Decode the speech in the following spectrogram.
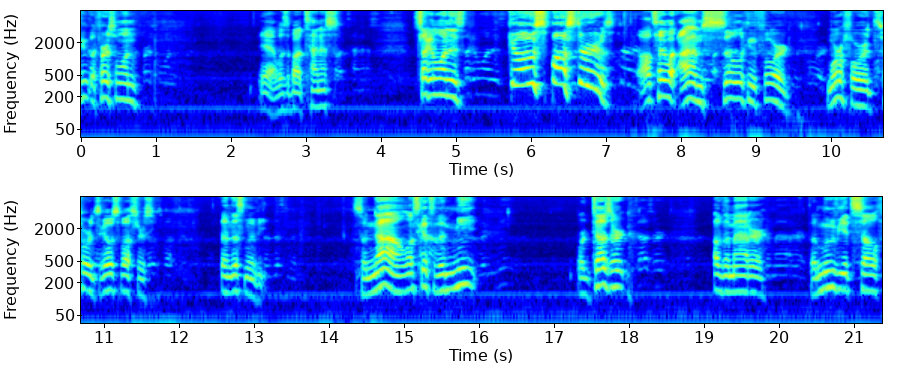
think the first one, yeah, was about tennis. Second one is Ghostbusters. I'll tell you what, I am so looking forward, more forward towards Ghostbusters than this movie. So now let's get to the meat or desert of the matter, the movie itself,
